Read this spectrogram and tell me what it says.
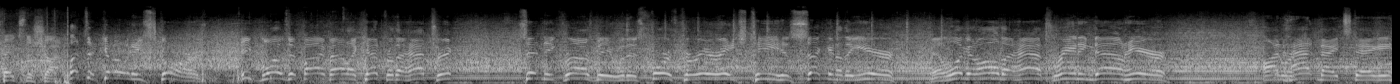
fakes the shot. Lets it go and he scores. He blows it by Valiquette for the hat trick. Sidney Crosby with his fourth career HT, his second of the year. And look at all the hats raining down here. On hat night, Staggy.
